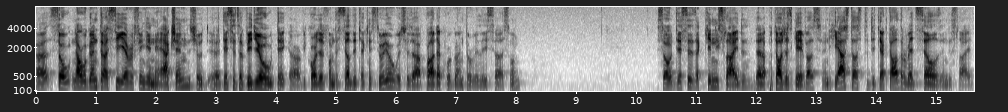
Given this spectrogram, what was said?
Uh, so now we're going to uh, see everything in action. So uh, this is a video uh, recorded from the Cell Detection Studio, which is a product we're going to release uh, soon. So this is a kidney slide that a pathologist gave us, and he asked us to detect all the red cells in the slide.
